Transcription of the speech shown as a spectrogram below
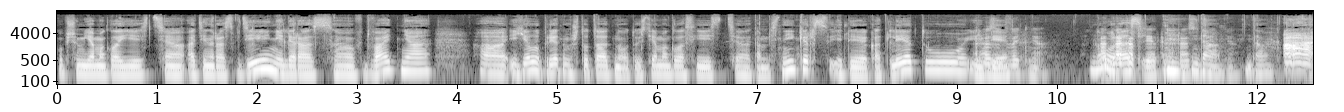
в общем, я могла есть один раз в день или раз в два дня а, и ела при этом что-то одно. То есть я могла съесть там сникерс или котлету. Раз или... в два дня. Ну, Одна раз... котлета раз да. Да. А,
